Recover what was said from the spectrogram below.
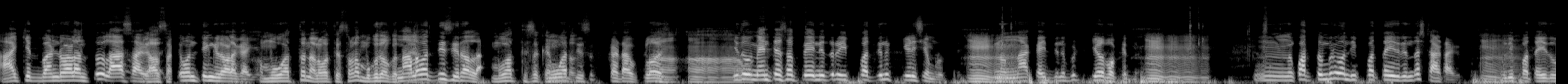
ಹಾಕಿದ ಬಂಡವಾಳ ಅಂತೂ ಲಾಸ್ ಆಗಲ್ಲ. ಒಂದ್ ತಿಂಗಳೊಳಗಾಗಿ. ಮೂವತ್ತು ನಲವತ್ತು ದಿವಸ ಮುಗಿದೋಗುತ್ತೆ. ನಲವತ್ತು ದಿವಸ ಇರಲ್ಲ. ಮೂವತ್ತು ದಿವಸಕ್ಕೆ ಮೂವತ್ತು ದಿವಸ ಕಟಾವ್ ಕ್ಲೋಸ್. ಇದು ಮೆಂತೆ ಸೊಪ್ಪು ಏನಿದ್ರು ಇಪ್ಪತ್ತು ದಿನಕ್ಕೆ ಕೀಳಿಸಿ ಬಿಡುತ್ತೆ ಹ್ಮ್. ಇನ್ನೊಂದ್ ನಾಲ್ಕೈದು ದಿನ ಬಿಟ್ಟು ಕೀಳ್ಬೇಕಿತ್ತು. ಕೊತ್ತಂಬರಿ ಒಂದ್ ಇಪ್ಪತ್ತೈದರಿಂದ ಸ್ಟಾರ್ಟ್ ಆಗುತ್ತೆ. ಒಂದ್ ಇಪ್ಪತ್ತೈದು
